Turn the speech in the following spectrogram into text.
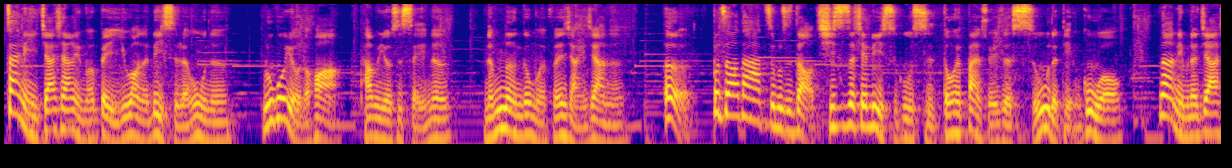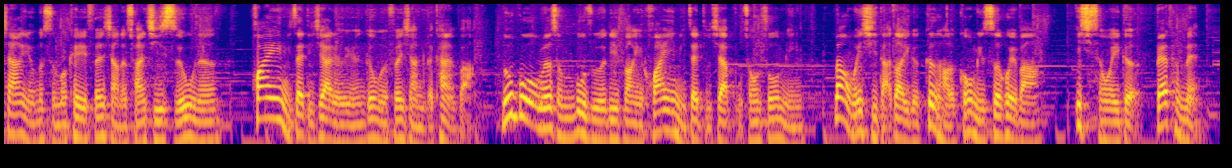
在你家乡有没有被遗忘的历史人物呢？如果有的话，他们又是谁呢？能不能跟我们分享一下呢？二，不知道大家知不知道，其实这些历史故事都会伴随着食物的典故哦。那你们的家乡有没有什么可以分享的传奇食物呢？欢迎你在底下留言跟我们分享你的看法。如果我们有什么不足的地方，也欢迎你在底下补充说明。让我们一起打造一个更好的公民社会吧，一起成为一个 better man。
